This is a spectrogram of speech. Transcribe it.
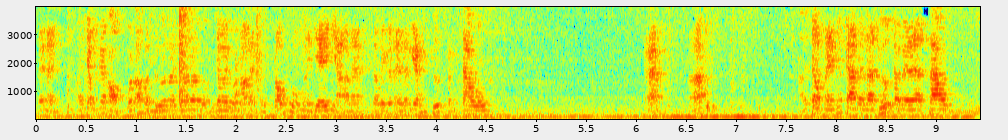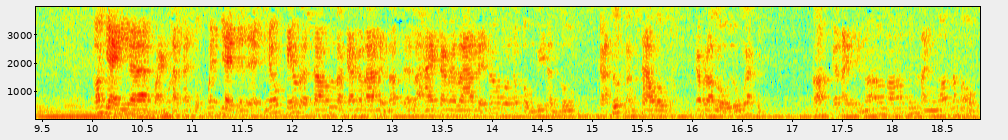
Đây này ở trong cái hộp của nó mình đưa ra cho đồ chơi của nó này một đống luôn này dây nhợ nè tại vì cái này nó gắn trước đằng sau luôn. Đó, đó. ở trong này có camera trước camera sau có dây à, khoảng là cả chục mét dây để, để kéo kéo ra sau. Tức là camera này nó sẽ là hai camera để nó nó cùng ghi hình luôn. Cả trước lẫn sau luôn camera lùi luôn á. Đó cái này thì nó nó tính năng nó rất là ok.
